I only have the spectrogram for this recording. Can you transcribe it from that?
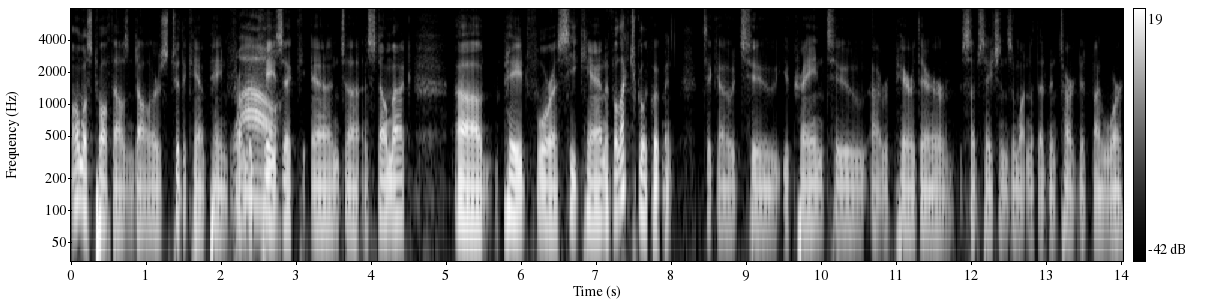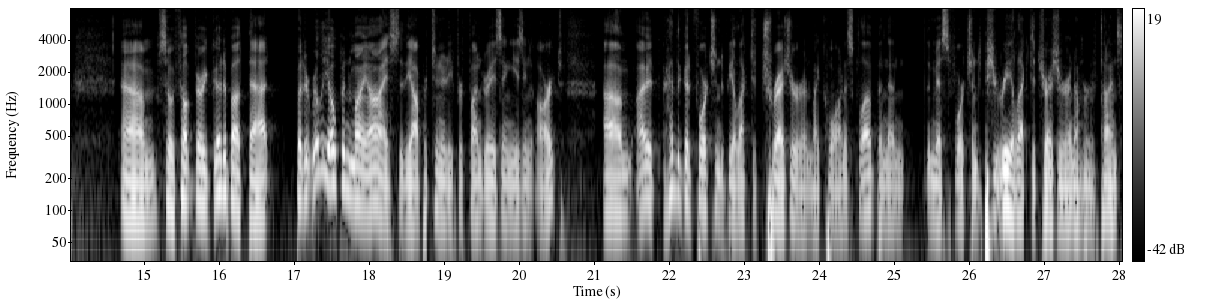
almost twelve thousand dollars to the campaign from Wow. the Kasich and uh, and Stelmach. Uh, paid for a sea can of electrical equipment to go to Ukraine to uh, repair their substations and whatnot that had been targeted by war. Um, so we felt very good about that, but it really opened my eyes to the opportunity for fundraising using art. Um, I had- had the good fortune to be elected treasurer in my Kiwanis Club, and then the misfortune to be re-elected treasurer a number of times.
